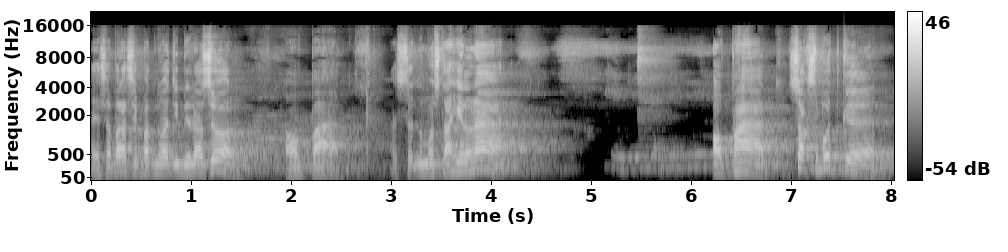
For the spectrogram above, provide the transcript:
Eh sabar sifat wajib di rasul opat mustahilna. Opat. Sok sebutkan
